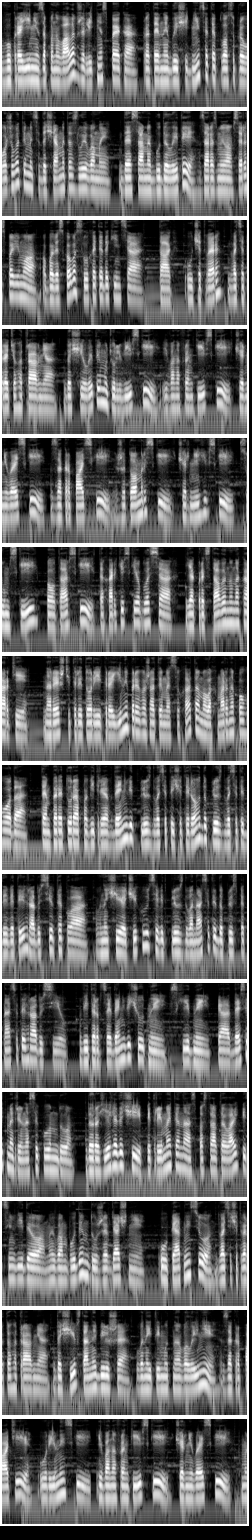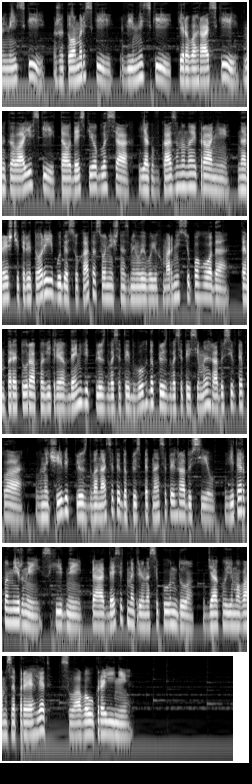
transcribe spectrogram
В Україні запанувала вже літня спека, проте в найближчі дні це тепло супроводжуватиметься дощами та зливами. Де саме буде лити, зараз ми вам все розповімо. Обов'язково слухайте до кінця. Так, у четвер, 23 травня, дощі литимуть у Львівській, Івано-Франківській, Чернівецькій, Закарпатській, Житомирській, Чернігівській, Сумській, Полтавській та Харківській областях, як представлено на карті. Нарешті території країни переважатиме суха та малохмарна погода. Температура повітря в день від плюс 24 до плюс 29 градусів тепла. Вночі очікується від плюс 12 до плюс 15 градусів. Вітер в цей день відчутний, східний 5-10 метрів на секунду. Дорогі глядачі, підтримайте нас, поставте лайк під цим відео. Ми вам будемо дуже вдячні. У п'ятницю, 24 травня, дощів стане більше. Вони йтимуть на Волині, Закарпатті, у Рівненській, Івано-Франківській, Чернівецькій, Хмельницькій, Житомирській, Вінницькій, Кіровоградській, Миколаївській та Одеській областях, як вказано на екрані. Нарешті території буде суха та сонячна з мінливою хмарністю погода. Температура повітря в день від плюс 22 до плюс 27 градусів тепла, вночі від плюс 12 до плюс 15 градусів. Вітер помірний, східний 5-10 метрів на секунду. Дякуємо вам за перегляд. Слава Україні!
